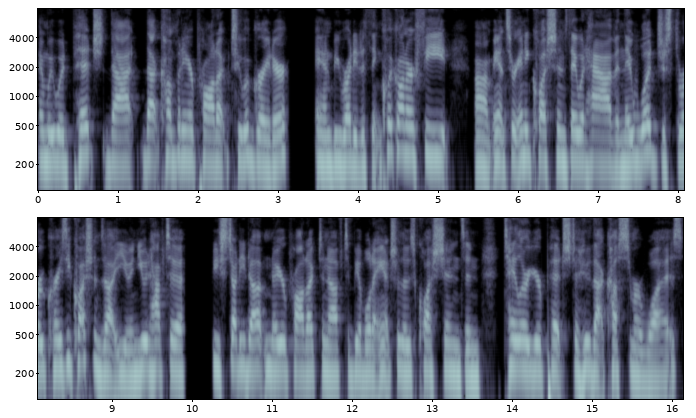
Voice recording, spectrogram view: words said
and we would pitch that that company or product to a grader and be ready to think quick on our feet um, answer any questions they would have and they would just throw crazy questions at you and you would have to be studied up know your product enough to be able to answer those questions and tailor your pitch to who that customer was.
